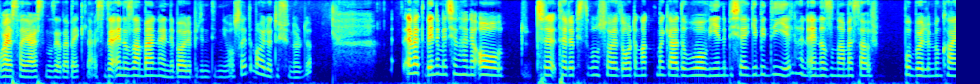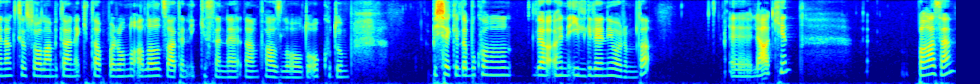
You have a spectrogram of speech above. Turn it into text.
varsayarsınız ya da beklersiniz. Yani en azından ben hani böyle birini dinliyor olsaydım öyle düşünürdüm. Evet benim için hani o terapisti bunu söyledi oradan aklıma geldi wow yeni bir şey gibi değil. Hani en azından mesela bu bölümün kaynakçası olan bir tane kitap var onu alalı zaten iki seneden fazla oldu okudum. Bir şekilde bu konuyla hani ilgileniyorum da. E, lakin bazen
